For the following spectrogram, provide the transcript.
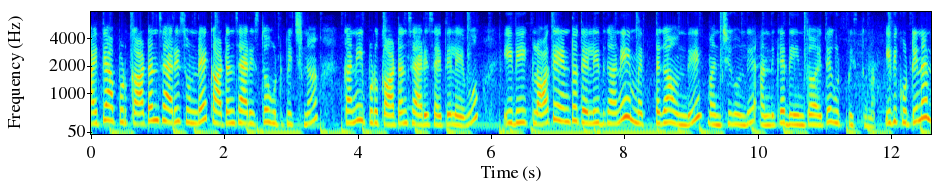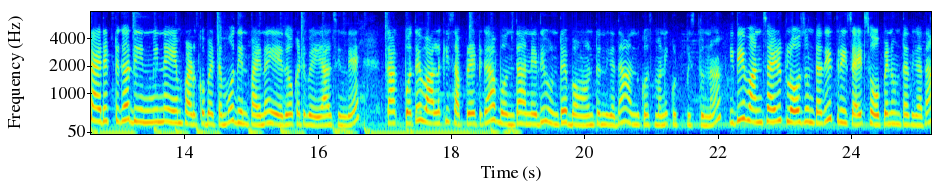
అయితే అప్పుడు కాటన్ శారీస్ ఉండే కాటన్ శారీస్తో కుట్టిపించిన కానీ ఇప్పుడు కాటన్ శారీస్ అయితే లేవు. ఇది క్లాత్ ఏంటో తెలియదు కానీ మెత్తగా ఉంది మంచిగా ఉంది. అందుకే దీంతో అయితే కుట్టిస్తున్నా. ఇది కుట్టిన డైరెక్ట్గా దీని మీద ఏం పడుకోబెట్టము దీనిపైన ఏదో ఒకటి వేయాల్సిందే. కాకపోతే వాళ్ళకి సపరేట్గా బొంత అనేది ఉంటే బాగుంటుంది కదా అందుకోసమని కుట్టిస్తున్నా. ఇది వన్ సైడ్ క్లోజ్ ఉంటుంది త్రీ సైడ్స్ ఓపెన్ ఉంటుంది కదా.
